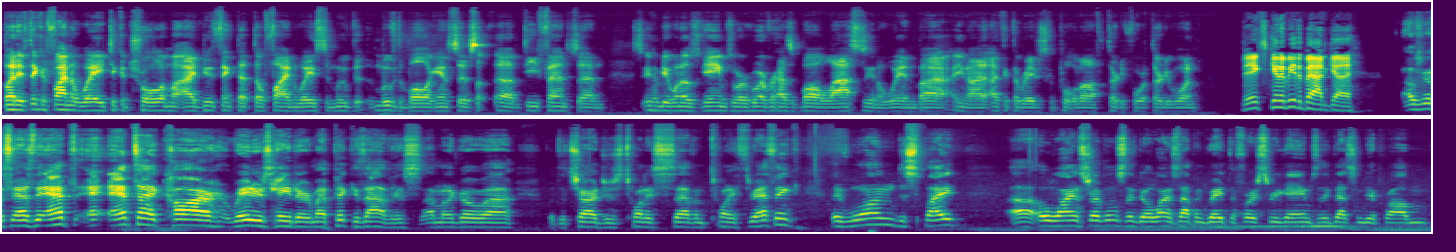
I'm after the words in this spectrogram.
But if they can find a way to control him, I do think that they'll find ways to move the, move the ball against this uh, defense, and it's going to be one of those games where whoever has the ball last is going to win. But you know, I, I think the Raiders can pull it off, 34-31. Vic's going to be the bad guy. I was to say, as the anti-Carr Raiders hater, my pick is obvious. I'm to go uh, with the Chargers 27 23. I think they've won despite uh, O line struggles. I think the O line's not been great the first three games. I think that's to be a problem.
